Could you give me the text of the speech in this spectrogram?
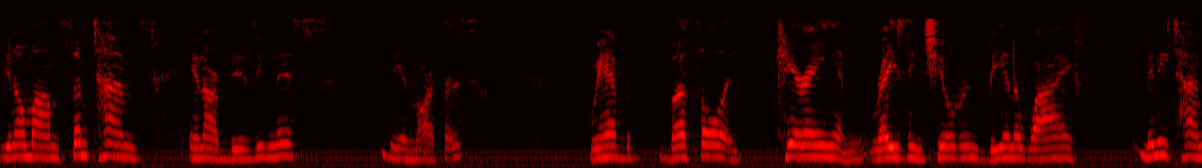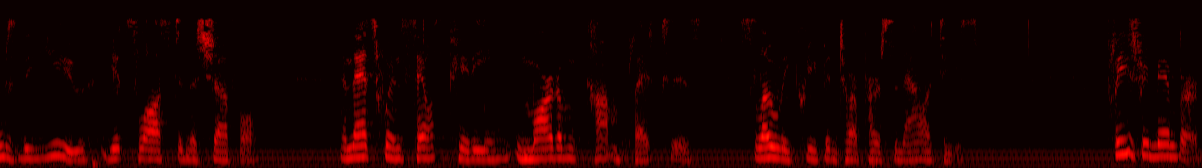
You know, Mom, sometimes in our busyness, being Martha's, we have the bustle and caring and raising children, being a wife. Many times the you gets lost in the shuffle. And that's when self pity and martyrdom complexes slowly creep into our personalities. Please remember,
